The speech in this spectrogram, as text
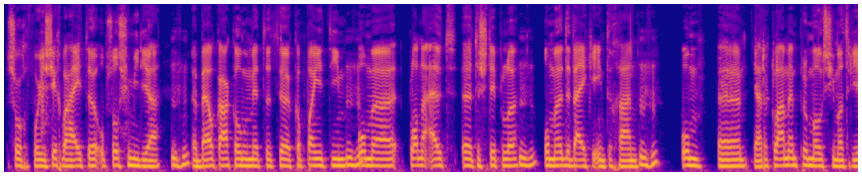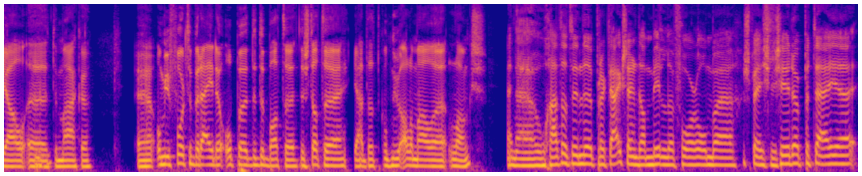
zorgen voor je zichtbaarheid op social media. Mm bij elkaar komen met het campagneteam mm om plannen uit te stippelen. Mhm. Om de wijken in te gaan. Mhm. Om ja, reclame- en promotiemateriaal te maken. om je voor te bereiden op de debatten. Dus dat, ja, dat komt nu allemaal langs. En uh, hoe gaat dat in de praktijk? Zijn er dan middelen voor om uh, gespecialiseerde partijen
